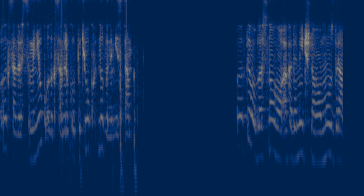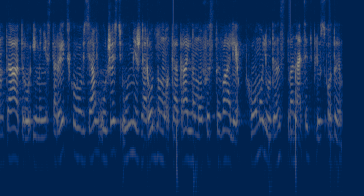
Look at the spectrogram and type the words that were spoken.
Олександр Семенюк, Олександр Клопотюк. Новини міста. Колектив обласного академічного муздрамтеатру імені Старицького взяв участь у міжнародному театральному фестивалі Homo Ludens 12 плюс 1.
